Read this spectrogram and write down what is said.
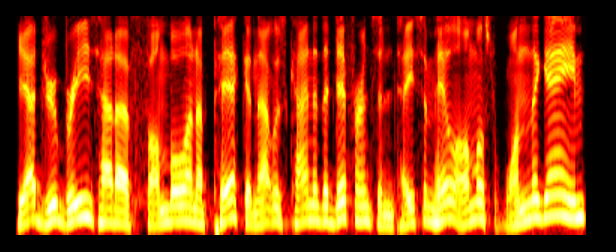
yeah, Drew Brees had a fumble and a pick, and that was kind of the difference, and Taysom Hill almost won the game.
